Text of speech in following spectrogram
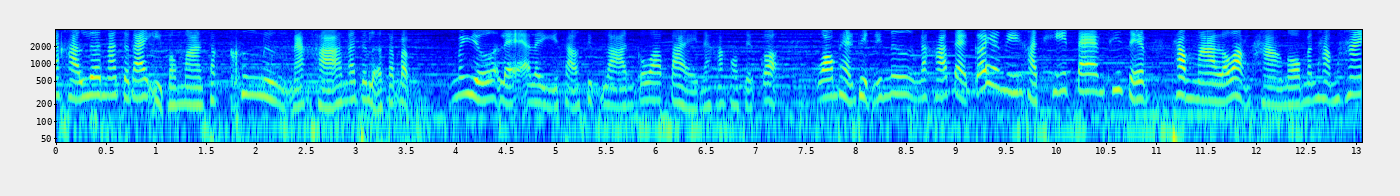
นะคะ เลือดน่าจะได้อีกประมาณสักครึ่งหนึ่งนะคะ น่าจะเหลือสักแบบ ไม่เยอะแหละอะไรอย่างงี้สาสิบล้านก็ว่าไปนะคะของเซฟก็วางแผนผิดนิดนึงนะคะ แต่ก็ยังดีค่ะที่แต้มที่เซฟทำมาระหว่างทางเนาะมันทำให้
